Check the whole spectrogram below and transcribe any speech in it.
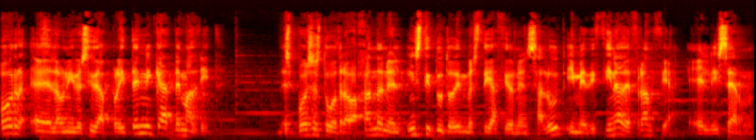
por eh, la Universidad Politécnica de Madrid. Después estuvo trabajando en el Instituto de Investigación en Salud y Medicina de Francia, el ISERN.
